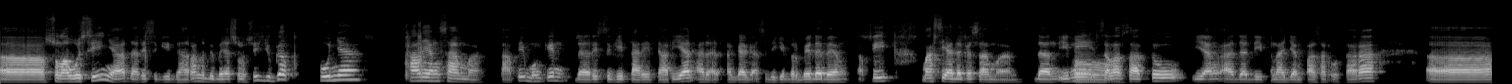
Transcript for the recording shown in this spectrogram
uh, Sulawesinya dari segi darah lebih banyak Sulawesi juga punya hal yang sama, tapi mungkin dari segi tari-tarian ada agak-agak sedikit berbeda, Bang. Tapi masih ada kesamaan. Dan ini oh. salah satu yang ada di Penajam Pasar Utara uh,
